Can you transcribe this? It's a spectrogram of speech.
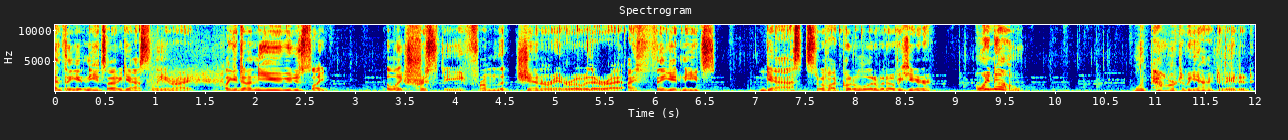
I think it needs uh, gasoline, right? Like it doesn't use like electricity from the generator over there, right? I think it needs gas. So if I put a little bit over here, oh I no, only power to be activated.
